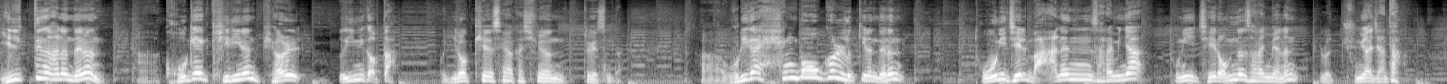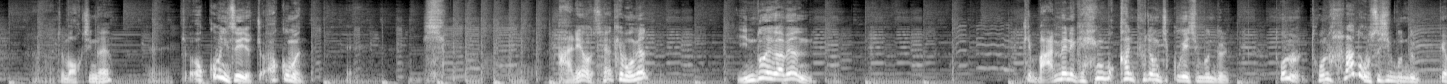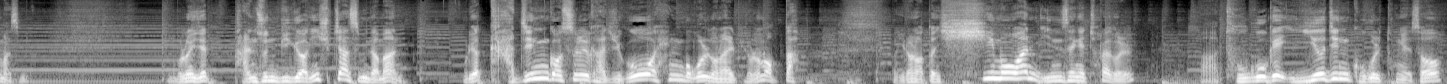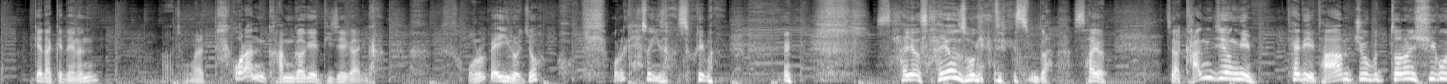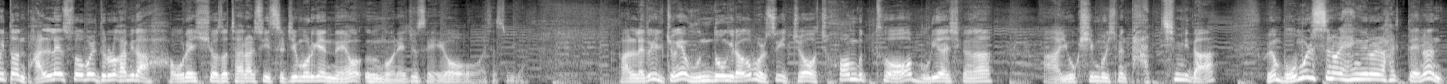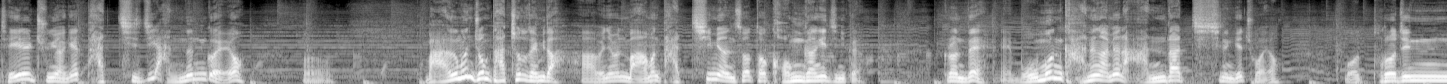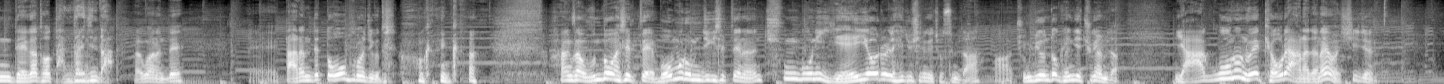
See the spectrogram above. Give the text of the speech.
1등 하는 데는 아, 곡의 길이는 별 의미가 없다. 뭐 이렇게 생각하시면 되겠습니다. 아, 우리가 행복을 느끼는 데는 돈이 제일 많은 사람이냐, 돈이 제일 없는 사람이냐는 별로 중요하지 않다. 아, 좀 억진가요? 예, 조금은 있어야죠. 조금은. 예. 아니요. 생각해보면 인도에 가면 이렇게 만면에 이렇게 행복한 표정 짓고 계신 분들, 돈, 돈 하나도 없으신 분들 꽤 많습니다. 물론 이제 단순 비교하기는 쉽지 않습니다만, 우리가 가진 것을 가지고 행복을 논할 필요는 없다. 뭐 이런 어떤 심오한 인생의 철학을 아, 두 곡의 이어진 곡을 통해서 깨닫게 되는 아, 정말 탁월한 감각의 DJ가 아닌가. 오늘 왜 이러죠? 오늘 계속 이상한 소리만. 사연, 사연 소개해드리겠습니다. 사연. 자, 강지영님. 테디, 다음 주부터는 쉬고 있던 발레 수업을 들으러 갑니다. 오래 쉬어서 잘할 수 있을지 모르겠네요. 응원해주세요. 하셨습니다. 발레도 일종의 운동이라고 볼 수 있죠. 처음부터 무리하시거나 아, 욕심 부리시면 다칩니다. 우리가 몸을 쓰는 행위를 할 때는 제일 중요한 게 다치지 않는 거예요. 어, 마음은 좀 다쳐도 됩니다. 아, 왜냐면 마음은 다치면서 더 건강해지니까요. 그런데 예, 몸은 가능하면 안 다치시는 게 좋아요. 뭐 부러진 데가 더 단단해진다라고 하는데 에, 다른 데 또 부러지거든요. 그러니까 항상 운동하실 때 몸을 움직이실 때는 충분히 예열을 해주시는 게 좋습니다. 아, 준비 운동 굉장히 중요합니다. 야구는 왜 겨울에 안 하잖아요. 시즌.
